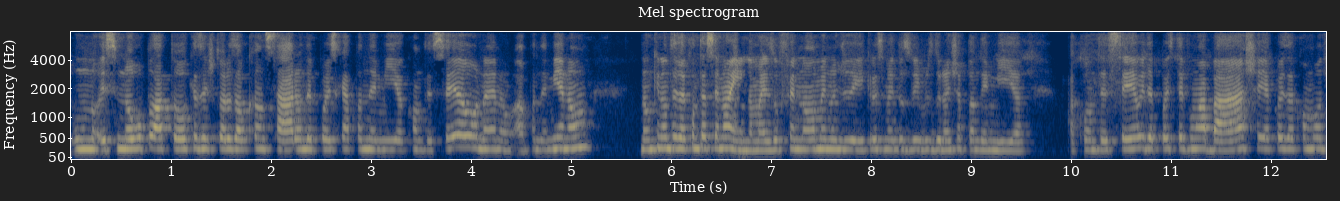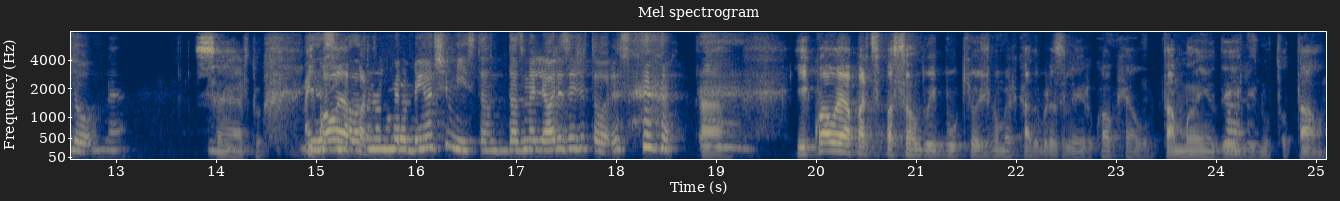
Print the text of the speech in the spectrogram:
um, esse novo platô que as editoras alcançaram depois que a pandemia aconteceu, né? A pandemia não, não que não esteja acontecendo ainda, mas o fenômeno de crescimento dos livros durante a pandemia aconteceu e depois teve uma baixa e a coisa acomodou, né? Certo. Mas e assim, é part... um número bem otimista, das melhores editoras. Ah. E qual é a participação do e-book hoje no mercado brasileiro? Qual que é o tamanho dele no total?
